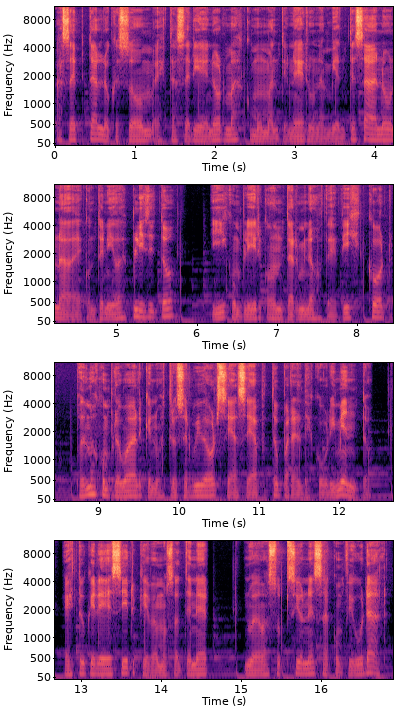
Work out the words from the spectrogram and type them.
acepta lo que son esta serie de normas como mantener un ambiente sano, nada de contenido explícito y cumplir con términos de Discord. Podemos comprobar que nuestro servidor se hace apto para el descubrimiento. Esto quiere decir que vamos a tener nuevas opciones a configurar.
